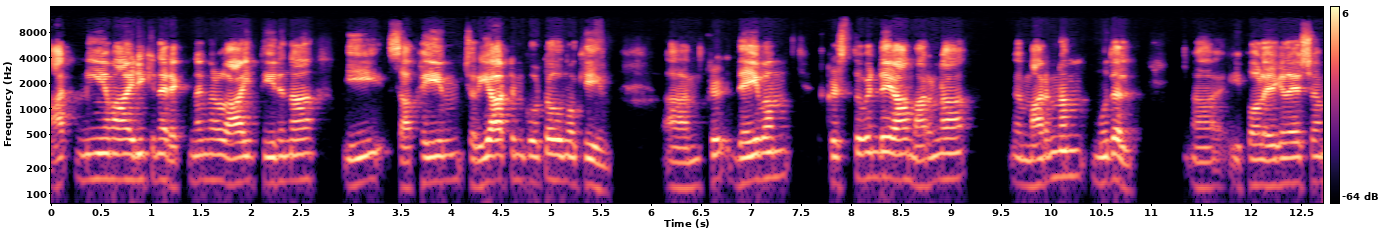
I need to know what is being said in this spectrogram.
ആത്മീയമായിരിക്കുന്ന രത്നങ്ങളായി തീരുന്ന ഈ സഭയും ചെറിയാട്ടിൻ കൂട്ടവും ഒക്കെയും ദൈവം ക്രിസ്തുവിന്റെ ആ മരണ മരണം മുതൽ ഇപ്പോൾ ഏകദേശം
